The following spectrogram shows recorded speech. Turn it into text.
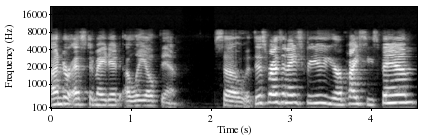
underestimated a Leo fem. So if this resonates for you, you're a Pisces fem.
